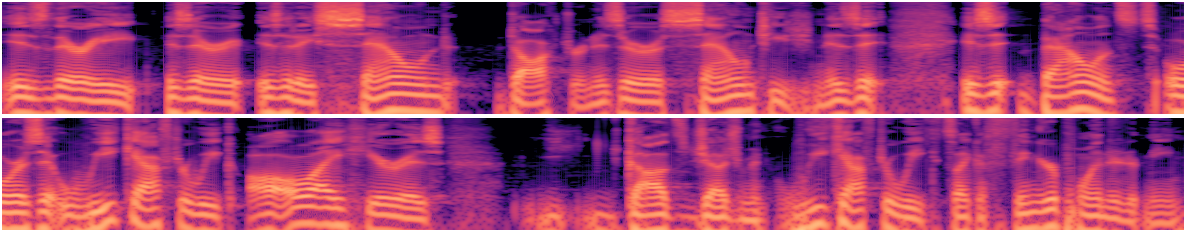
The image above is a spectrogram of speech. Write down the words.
is there a is there is it a sound doctrine? Is there a sound teaching? Is it is it balanced or is it week after week? All I hear is God's judgment week after week. It's like a finger pointed at me.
